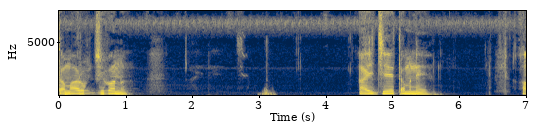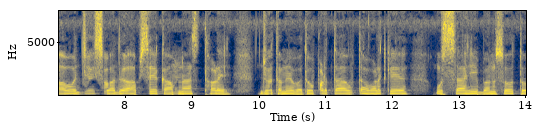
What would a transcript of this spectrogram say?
તમારું જીવન આઈ જે તમને આવો જ સ્વાદ આપશે કામના સ્થળે. જો તમે વધુ પડતા ઉતાવળ કે ઉત્સાહી બનશો તો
